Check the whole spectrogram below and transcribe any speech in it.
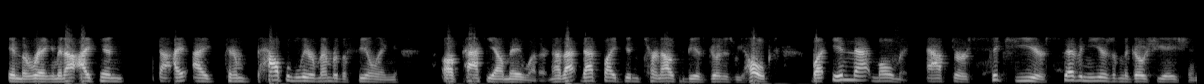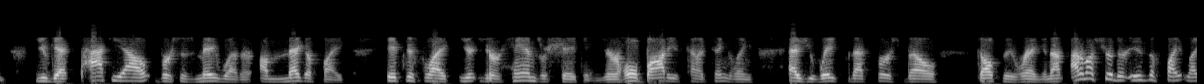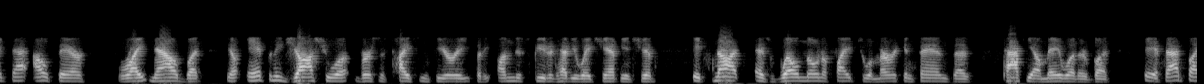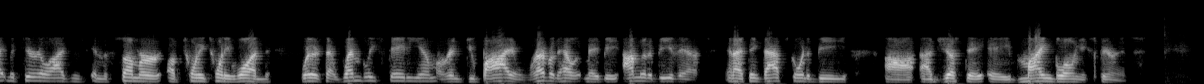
in the ring. I mean, I, I can I, I can palpably remember the feeling of Pacquiao Mayweather. Now that that fight didn't turn out to be as good as we hoped, but in that moment, after six years, seven years of negotiation, you get Pacquiao versus Mayweather, a mega fight. It's just like your your hands are shaking, your whole body is kind of tingling as you wait for that first bell to ultimately ring. And I'm, I'm not sure there is a fight like that out there right now, but you know, Anthony Joshua versus Tyson Fury for the undisputed heavyweight championship. It's not as well known a fight to American fans as Pacquiao Mayweather, but if that fight materializes in the summer of 2021, whether it's at Wembley Stadium or in Dubai or wherever the hell it may be, I'm going to be there, and I think that's going to be uh, uh, just a, a mind blowing experience.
